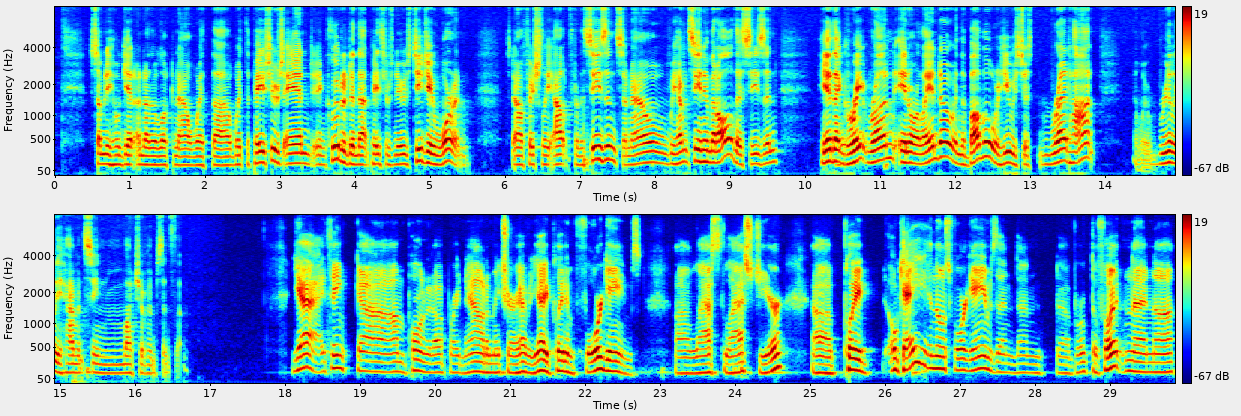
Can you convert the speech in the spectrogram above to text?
somebody who'll get another look now with uh, with the Pacers, and included in that Pacers news, T.J. Warren is now officially out for the season. So now we haven't seen him at all this season. He had that great run in Orlando in the bubble where he was just red hot, and we really haven't seen much of him since then. Yeah, I think uh, I'm pulling it up right now to make sure I have it. Yeah, he played in four games uh, last last year. Uh, played okay in those four games, then then uh, broke the foot, and then uh,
